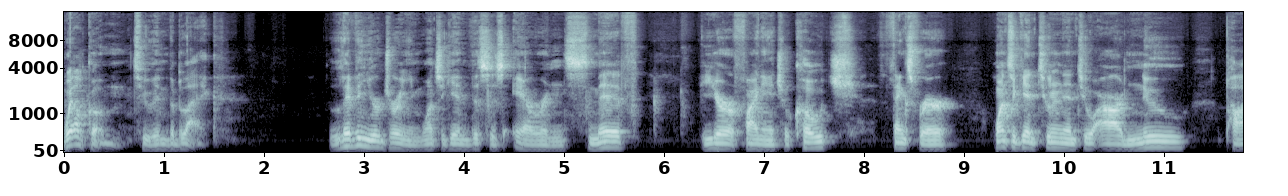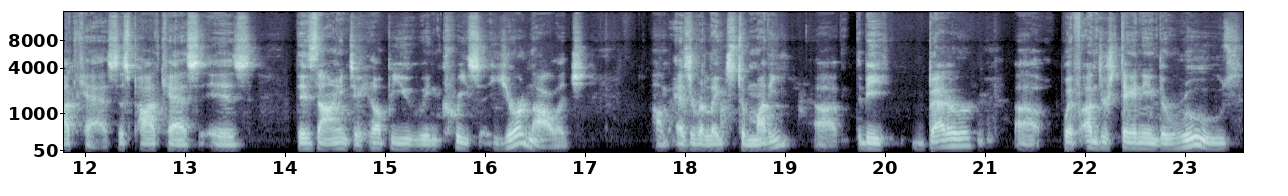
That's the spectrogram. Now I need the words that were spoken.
Welcome to In the Black. Living your dream. Once again, this is Aaron Smith, your financial coach. Thanks for once again tuning into our new podcast. This podcast is designed to help you increase your knowledge um, as it relates to money, uh, to be better uh, with understanding the rules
